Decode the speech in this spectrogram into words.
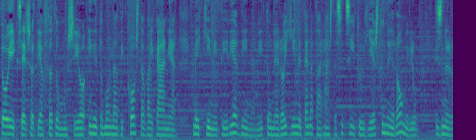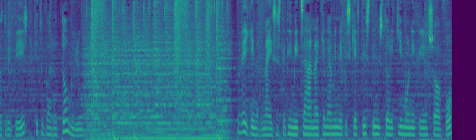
Το ήξερες ότι αυτό το μουσείο είναι το μοναδικό στα Βαλκάνια. Με κινητήρια δύναμη το νερό γίνεται αναπαράσταση της λειτουργίας του νερόμιλου, της νεροτρυπής και του παροτόμιλου. Δεν γίνεται να είσαι στη Δημητσάνα και να μην επισκεφτείς την ιστορική μονή φιλοσόφου,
